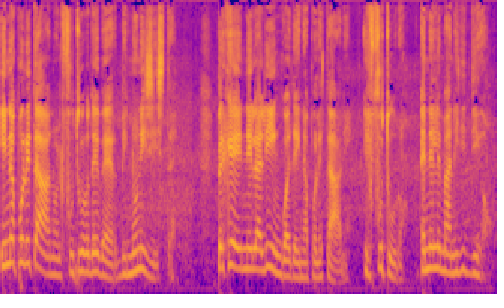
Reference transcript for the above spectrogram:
In napoletano il futuro dei verbi non esiste perché nella lingua dei napoletani il futuro è nelle mani di Dio.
